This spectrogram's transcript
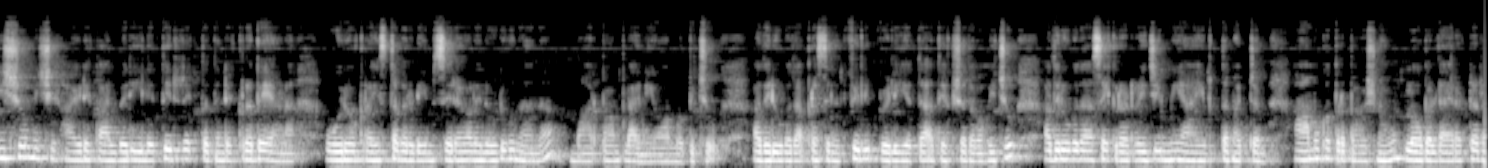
ഈശോ മിശിഹായുടെ കാൽവരിയിലെ തിരുരക്തത്തിന്റെ കൃപയാണ് ഓരോ ക്രൈസ്തവരുടെയും സിരകളിൽ ഒഴുകുന്നതെന്ന് മാർപ്പാം പ്ലാനി ഓർമ്മിപ്പിച്ചു. അതിരൂപത പ്രസിഡന്റ് ഫിലിപ്പ് വെളിയത്ത് അധ്യക്ഷത വഹിച്ചു. അതിരൂപത സെക്രട്ടറി ജിമ്മി ആയിത്തമറ്റം ആമുഖ പ്രഭാഷണവും global director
